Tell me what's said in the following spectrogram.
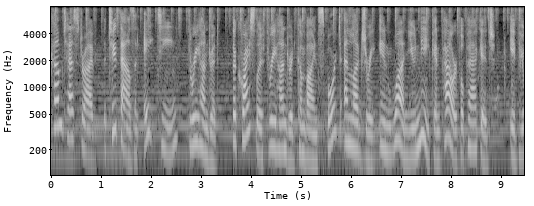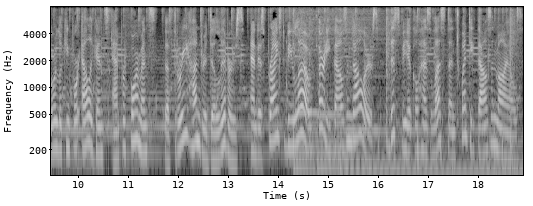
Come test drive the 2018 300. The Chrysler 300 combines sport and luxury in one unique and powerful package. If you're looking for elegance and performance, the 300 delivers and is priced below $30,000. This vehicle has less than 20,000 miles.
